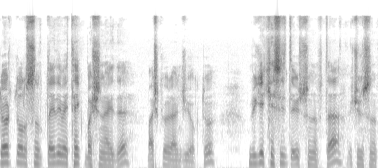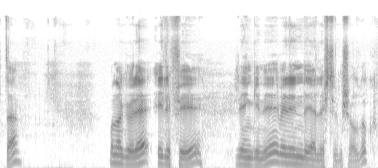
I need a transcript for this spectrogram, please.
4 dolu sınıftaydı ve tek başınaydı. Başka öğrenci yoktu. Müge kesinlikle 3 sınıfta, 3. sınıfta. Buna göre Elif'i, rengini ve Ren'ini de yerleştirmiş olduk.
